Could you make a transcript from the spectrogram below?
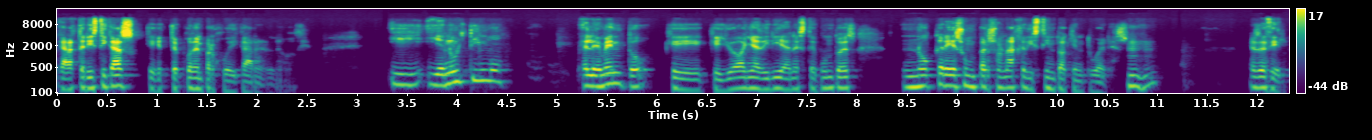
características que te pueden perjudicar en el negocio. Y, en último elemento que, yo añadiría en este punto es no crees un personaje distinto a quien tú eres. Es decir,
